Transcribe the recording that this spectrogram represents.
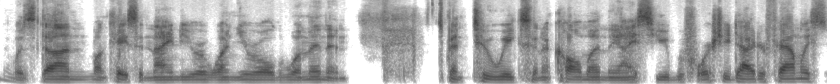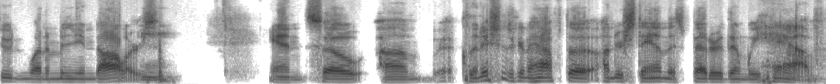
was done. One case, a 90 or one year old woman, and spent two weeks in a coma in the ICU before she died. Her family sued and won a million dollars. Mm. And so um, clinicians are going to have to understand this better than we have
